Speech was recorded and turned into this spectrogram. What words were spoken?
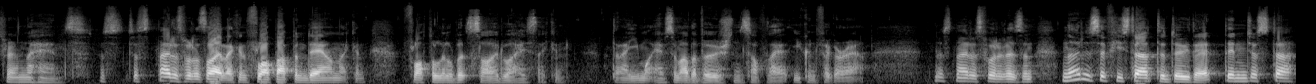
just around the hands. Just, just notice what it's like. They can flop up and down. They can flop a little bit sideways. They can, I don't know, you might have some other versions of that you can figure out. Just notice what it is. And notice if you start to do that, then just, uh,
